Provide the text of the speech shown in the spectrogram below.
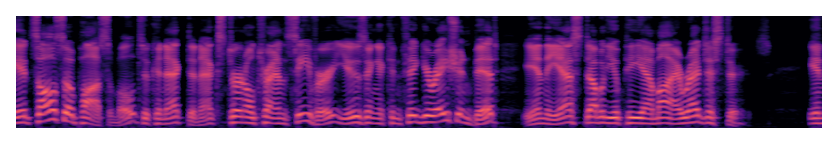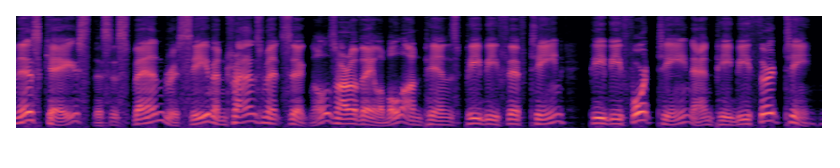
It's also possible to connect an external transceiver using a configuration bit in the SWPMI registers. In this case, the suspend, receive, and transmit signals are available on pins PB15, PB14, and PB13.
